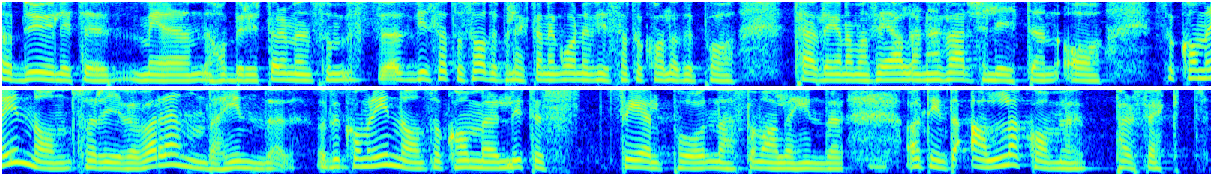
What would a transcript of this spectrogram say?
ja, du är lite mer än hobbyryttare, men som, vi satt och sa det på läktaren igår när vi satt och kollade på tävlingarna, man ser alla den här världseliten och så kommer in någon som river varenda hinder. Och det kommer in någon som kommer lite fel på nästan alla hinder. Och att inte alla kommer perfekt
